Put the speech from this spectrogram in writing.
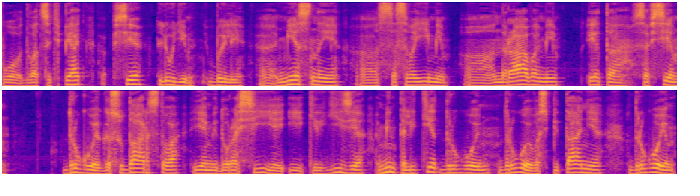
по 25. Все люди были э, местные, э, со своими э, нравами. Это совсем другое государство, я имею в виду Россия и Киргизия, менталитет другой, другое воспитание, другое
